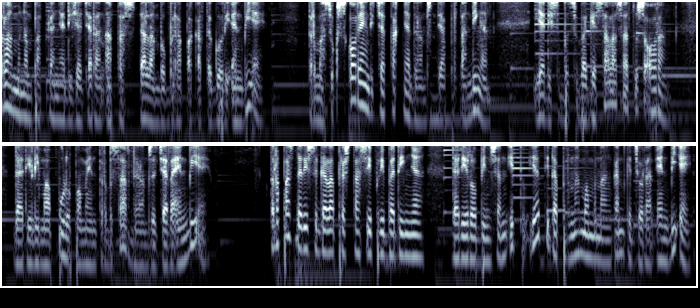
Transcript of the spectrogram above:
telah menempatkannya di jajaran atas dalam beberapa kategori NBA, termasuk skor yang dicetaknya dalam setiap pertandingan. Ia disebut sebagai salah satu seorang dari 50 pemain terbesar dalam sejarah NBA. Terlepas dari segala prestasi pribadinya dari Robinson itu, ia tidak pernah memenangkan kejuaraan NBA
